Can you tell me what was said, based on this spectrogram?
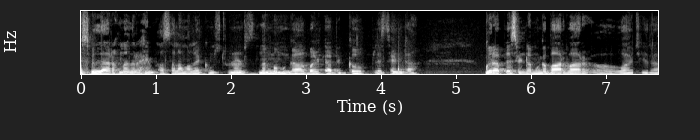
بسم الله الرحمن الرحیم السلام علیکم سټوډنټس نن موږ بل ټاپک کو پلیسنټا ګوره پلیسنټا موږ بار بار وایو چې دا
